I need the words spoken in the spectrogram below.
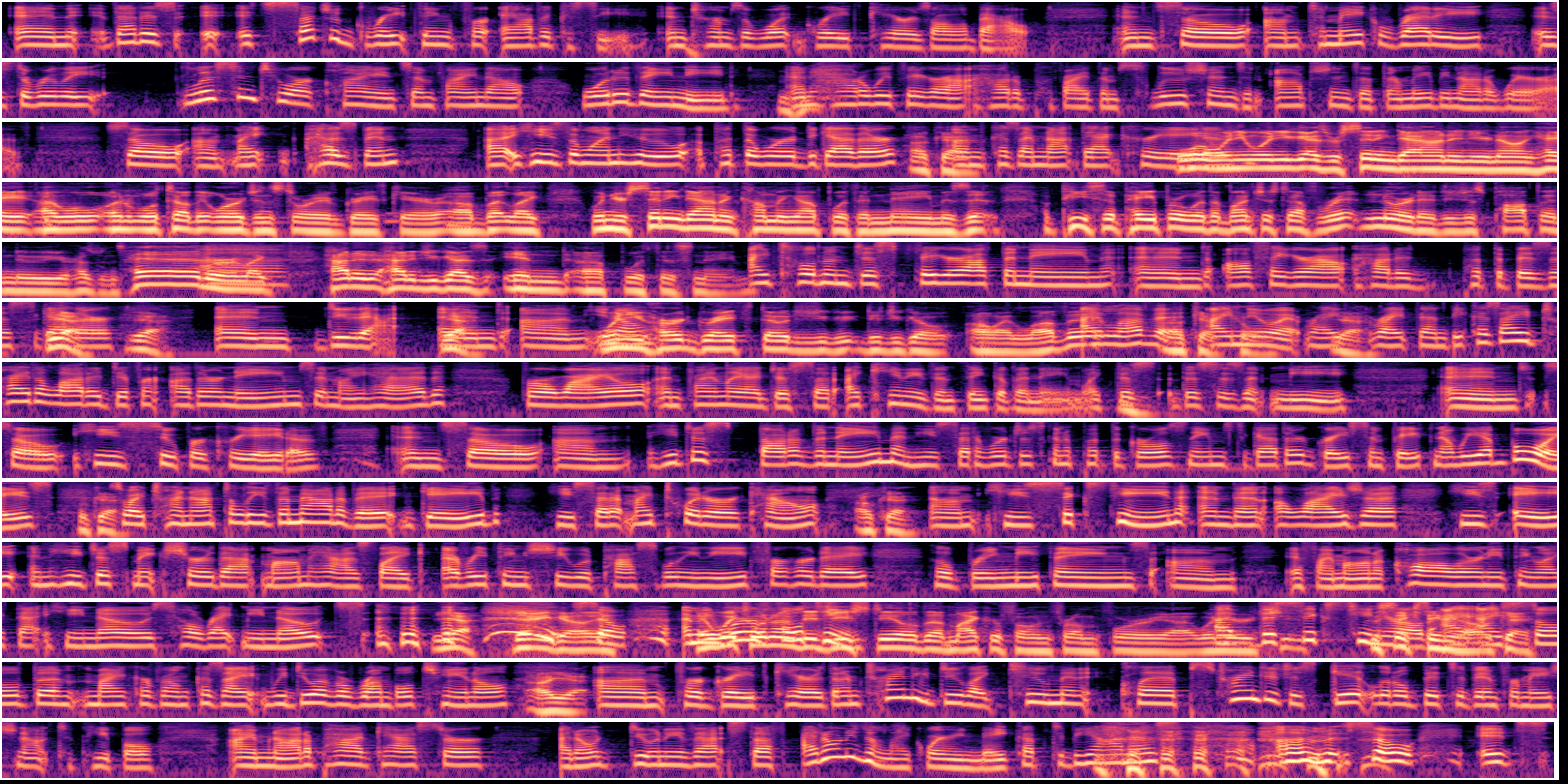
And that is, it- it's such a great thing for advocacy in terms of what Graith Care is all about. And so um, to make ready is to really listen to our clients and find out what do they need and how do we figure out how to provide them solutions and options that they're maybe not aware of so um, my husband uh, he's the one who put the word together Okay. because i'm not that creative Well, when you when you guys were sitting down and you're knowing, hey, I will, and we'll tell the origin story of Graith Care. Uh, but like when you're sitting down and coming up with a name, is it a piece of paper with a bunch of stuff written, or did it just pop into your husband's head, or like how did how did you guys end up with this name? Uh, i told him just figure out the name and i'll figure out how to put the business together Yeah. yeah. and do that Yeah. and um, you when know you heard Graith, though, did you did you go, oh, I love it? I love it. Okay, I cool. knew it right Yeah. right then because I had tried a lot of different other names in my head for a while and finally I just said I can't even think of a name. Like this Mm. this isn't me. And so he's super creative. And so um, he just thought of the name and he said, We're just going to put the girls' names together, Grace and Faith. Now we have boys. Okay. So I try not to leave them out of it. Gabe, he set up my Twitter account. Okay. Um, he's 16. And then Elijah, he's eight. And he just makes sure that mom has like everything she would possibly need for her day. He'll bring me things. Um, if I'm on a call or anything like that, he knows. He'll write me notes. Yeah, there you go. So, yeah. I mean, and which one did you steal the microphone from for uh, when Uh, you were the choo- 16 the year old. 16-year-old, I, okay. I sold the microphone because I we do have a Rumble channel. Oh, yeah. Um, for Graith Care that I'm trying to do like two minute clips, trying to just get little bits of information out to people. I'm not a podcaster. I don't do any of that stuff. I don't even like wearing makeup to be honest. um, so it's.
